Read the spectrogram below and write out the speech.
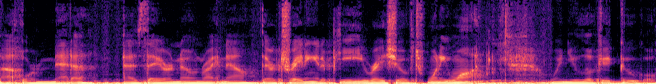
uh, or Meta, as they are known right now. They're trading at a PE ratio of 21. When you look at Google,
